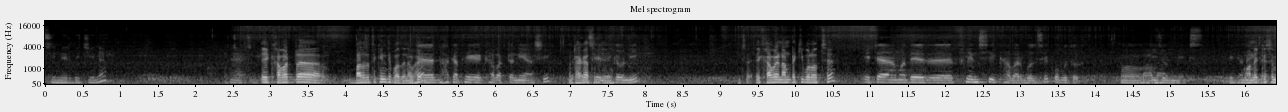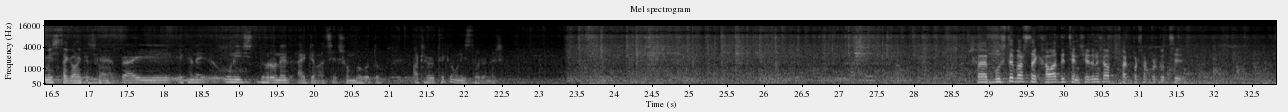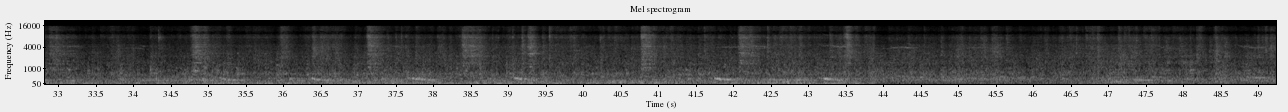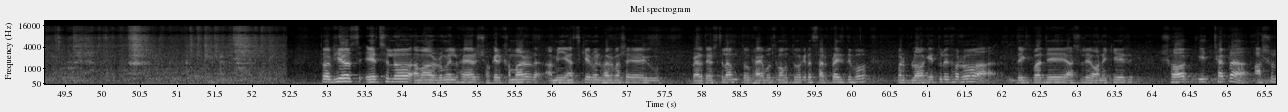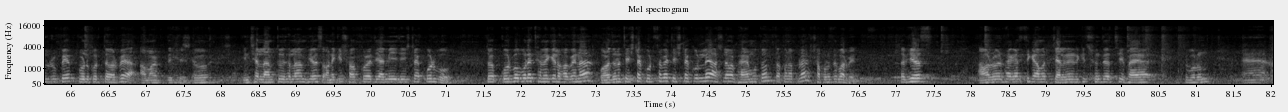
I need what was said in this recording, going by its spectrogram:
সিমের বিচি না? আচ্ছা। আচ্ছা। এই খাবারটা বাজার থেকে কিনতে পাওয়া যায় না ভাই? ঢাকা থেকে খাবারটা নিয়ে আসি। ঢাকা থেকে? থেকেও নিই। আচ্ছা এই খাবারের নামটা কি বলা হচ্ছে? এটা আমাদের ফেন্সি খাবার বলছে কবুতর। বিজন মিক্স অনেক কিছু মিস থাকে অনেক কিছু। হ্যাঁ প্রায় এখানে উনিশ ধরনের আইটেম আছে সম্ভবত। আঠারো থেকে উনিশ ধরনের। বুঝতে পারছে খাবার দিচ্ছেন, সেজন্য সব ছটপট ছটপট করছে। তো ভিউস এ ছিল আমার রুমেল ভাইয়ের শখের খামার। আমি আজকে রুমেল ভাইয়ের বাসায় বেড়াতে আসছিলাম। তো ভাইয়া বলছে, মামা, তোমাকে একটা সারপ্রাইজ দেবো। তোমার ব্লগে তুলে ধরো। দেখবা যে আসলে অনেকের শখ, ইচ্ছাটা আসল রূপে পূরণ করতে পারবে আমার দেখে। তো ইনশাল্লাহ আমি তুলে ধরলাম। ভিউস অনেকে শখ করে যে আমি এই জিনিসটা করব। তো করব বলে থেমে গেলে হবে না। করার জন্য চেষ্টা করতে হবে। চেষ্টা করলে আসলে আমার ভাইয়ের মতন তখন আপনারা সফল হতে পারবেন। তো ভিউস আমার রুমেল ভাইয়ের কাছ থেকে আমার চ্যানেলের কিছু শুনতে যাচ্ছি ভাইয়া, একটু বলুন।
